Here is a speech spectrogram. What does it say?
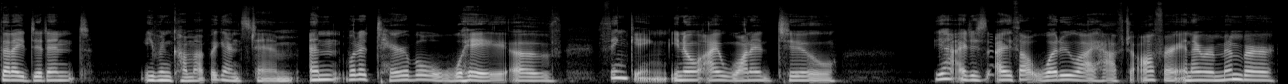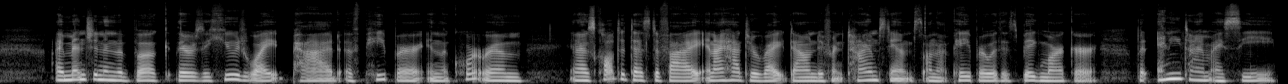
that I didn't even come up against him. And what a terrible way of thinking. You know, I wanted to yeah, I just I thought what do I have to offer? And I remember I mentioned in the book there was a huge white pad of paper in the courtroom and I was called to testify and I had to write down different timestamps on that paper with this big marker. But anytime I see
